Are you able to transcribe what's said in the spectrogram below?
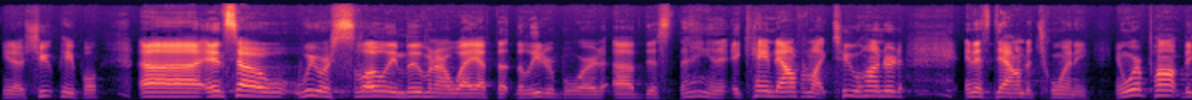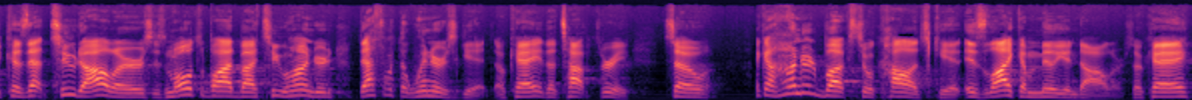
you know, shoot people. Uh, and so we were slowly moving our way up the, the leaderboard of this thing. And it, it came down from like 200 and it's down to 20. And we're pumped because that $2 is multiplied by 200. That's what the winners get, okay? The top three. So like a 100 bucks to a college kid is like a million dollars, okay?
